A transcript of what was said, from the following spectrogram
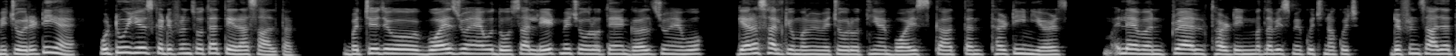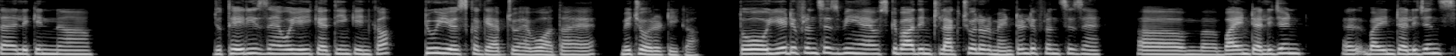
मेचोरिटी है, वो टू इयर्स का डिफरेंस होता है तेरह साल तक। बच्चे जो बॉयज़ जो हैं वो दो साल लेट मेचोर होते हैं गर्ल्स जो हैं वो ग्यारह साल की उम्र में मेचोर होती हैं बॉयज़ का thirteen years eleven twelve thirteen मतलब इसमें कुछ ना कुछ डिफरेंस आ जाता है। लेकिन जो थेरीज़ हैं वो यही कहती हैं कि इनका टू इयर्स का गैप जो है वो आता है मेचोरिटी का। तो ये डिफरेंसेस भी हैं उसके बाद इंटेलेक्चुअल और मेंटल डिफरेंसेस हैं। By intelligent by intelligence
